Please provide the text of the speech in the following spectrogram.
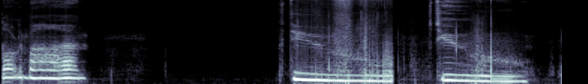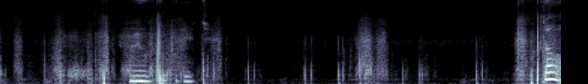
돌림판. 스튜. 스튜. 왜 이렇게 되지? 자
